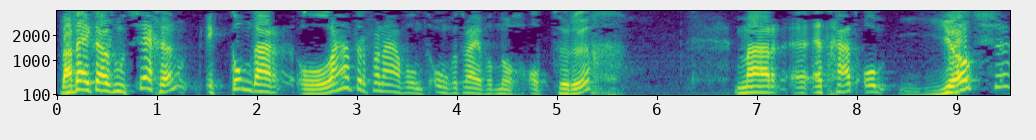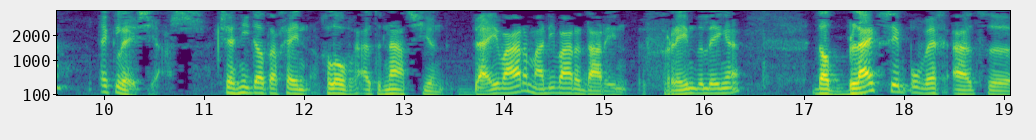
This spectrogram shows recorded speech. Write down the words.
Waarbij ik trouwens moet zeggen, ik kom daar later vanavond ongetwijfeld nog op terug. Maar eh, het gaat om Joodse ecclesia's. Ik zeg niet dat er geen gelovigen uit de natieën bij waren, maar die waren daarin vreemdelingen. Dat blijkt simpelweg uit uh,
